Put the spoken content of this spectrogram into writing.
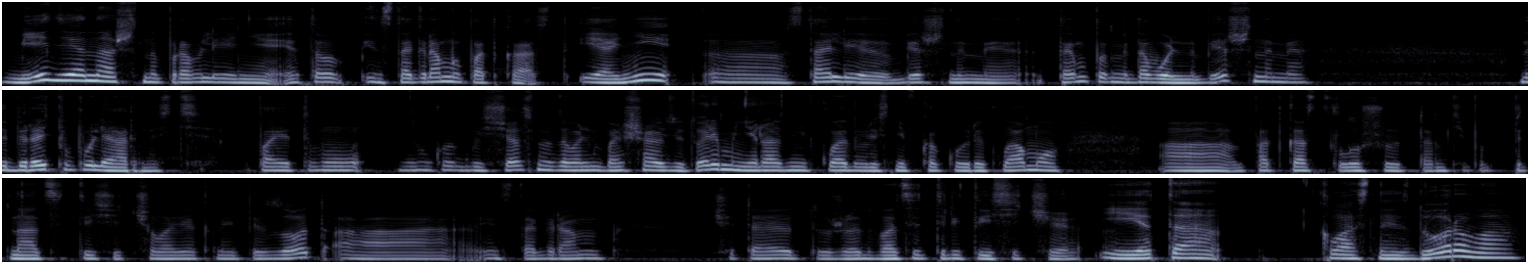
медиа наше направление — это Инстаграм и подкаст. И они э, стали бешеными темпами, довольно бешеными, набирать популярность. Поэтому, ну, как бы сейчас у нас довольно большая аудитория, мы ни разу не вкладывались ни в какую рекламу. А, подкаст слушают там типа 15 тысяч человек на эпизод, а Инстаграм читают уже 23 тысячи. И это классно и здорово.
